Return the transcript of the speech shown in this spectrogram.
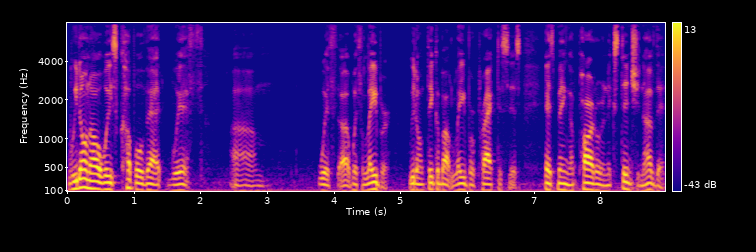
we don't always couple that with um, with uh, with labor. We don't think about labor practices as being a part or an extension of that.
